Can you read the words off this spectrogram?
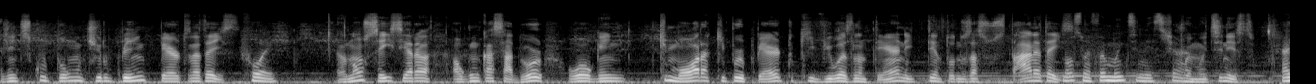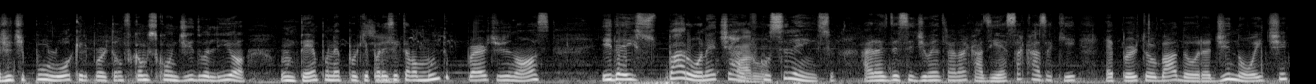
a gente escutou um tiro bem perto, né, Thaís? Foi. Eu não sei se era algum caçador ou alguém que mora aqui por perto, que viu as lanternas e tentou nos assustar, né, Thaís? Nossa, mas foi muito sinistro, Thiago. Foi muito sinistro. A gente pulou aquele portão, ficamos escondidos ali, ó, um tempo, né? Porque Sim. parecia que tava muito perto de nós. E daí parou, né, Thiago? Parou. Ficou silêncio. Aí nós decidimos entrar na casa. E essa casa aqui é perturbadora. De noite,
